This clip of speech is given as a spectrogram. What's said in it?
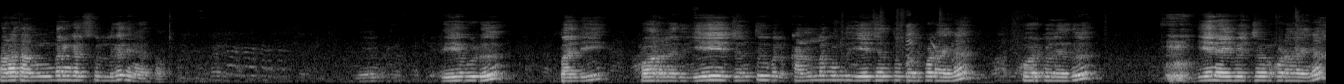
తర్వాత అందరం కలిసి ఫుల్గా తినేద్దాం. దేవుడు బలి కోరలేదు. ఏ జంతువు బలి కళ్ళ ముందు ఏ జంతువు బలి కూడా ఆయన కోరుకోలేదు. ఏ నైవేద్యం కూడా ఆయన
